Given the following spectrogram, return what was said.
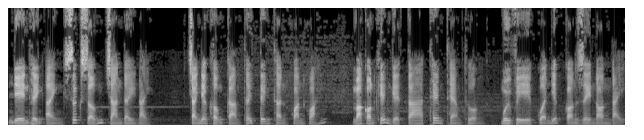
Nhìn hình ảnh sức sống tràn đầy này, Chẳng những không cảm thấy tinh thần khoan khoái, Mà còn khiến người ta thêm thèm thuồng Mùi vị của những con dê non này.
